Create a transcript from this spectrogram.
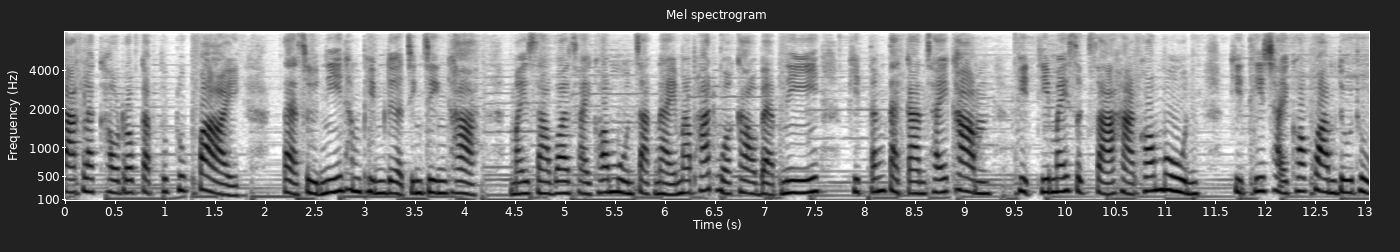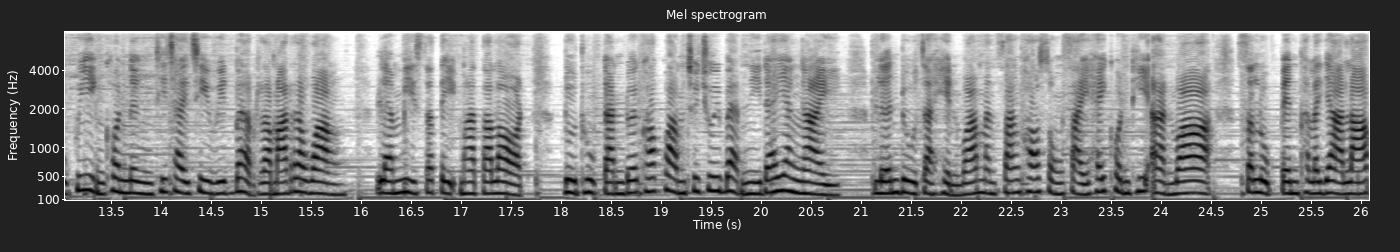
รักและเคารพกับทุกๆฝ่าย แต่สื่อนี้ทำพิมพ์เดือดจริง ๆ ค่ะ ไม่ทราบว่าใช้ข้อมูลจากไหนมาพาดหัวข่าวแบบนี้ ผิดตั้งแต่การใช้คำ ผิดที่ไม่ศึกษาหาข้อมูล ผิดที่ใช้ข้อความดูถูกผู้หญิงคนหนึ่งที่ใช้ชีวิตแบบระมัดระวัง และมีสติมาตลอด ดูถูกกันด้วยข้อความชุยๆแบบนี้ได้ยังไง เลื่อนดูจะเห็นว่ามันสร้างข้อสงสัยให้คนที่อ่านว่า สรุปเป็นภรรยาลับ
